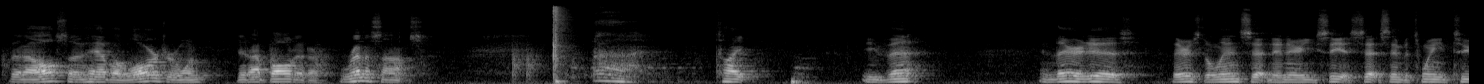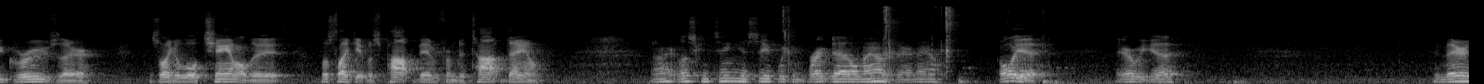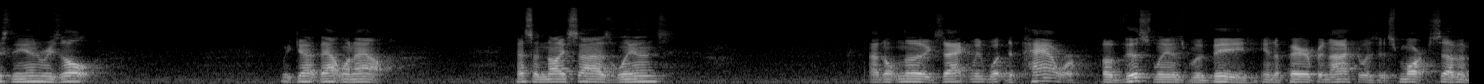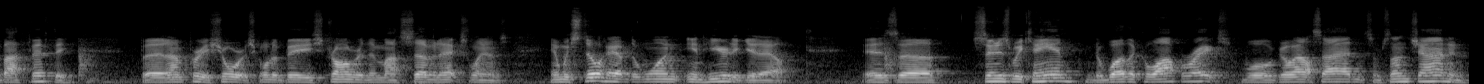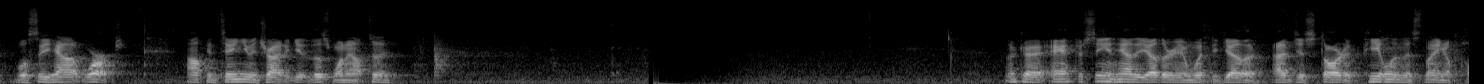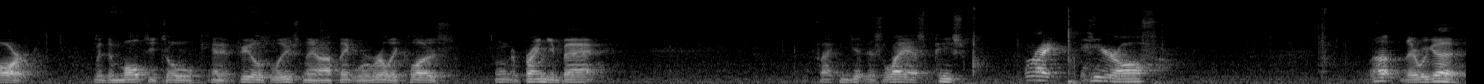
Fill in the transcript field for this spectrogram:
but I also have a larger one that I bought at a Renaissance type event. And there it is. There's the lens setting in there. You can see it sets in between two grooves there. It's like a little channel that it looks like it was popped in from the top down. All right, let's continue to see if we can break that on out of there now. Oh yeah, there we go. And there's the end result. We got that one out. That's a nice size lens. I don't know exactly what the power of this lens would be in a pair of binoculars that's marked 7 by 50 but I'm pretty sure it's going to be stronger than my 7X lens. And we still have the one in here to get out. As uh, soon as we can, the weather cooperates, we'll go outside in some sunshine and we'll see how it works. I'll continue and try to get this one out too. Okay, after seeing how the other end went together, I just started peeling this thing apart with the multi-tool and it feels loose now. I think we're really close. I'm going to bring you back. If I can get this last piece right here off. Oh, there we go.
